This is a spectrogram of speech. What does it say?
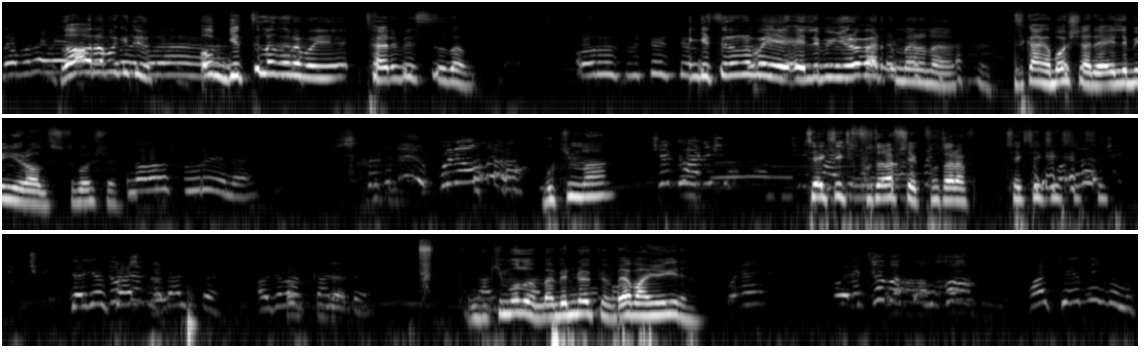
Lan bırak. Lan araba gidiyor. Oğlum getir lan arabayı. Terbiyesiz adam. Orası bir çocuk. Getir arabayı. 50 bin euro verdim ben ona. Kanka boş ver ya 50 bin euro aldı üstü boş ver. Lan Suriyeli. Bu kim lan? Çek kardeşim. Çek çek fotoğraf çek fotoğraf. Çek çek çek çek. çek. Gel gel. Arkadaş Çok güzel. selfie. Bu kim oğlum? Ben birini öpüyorum. Ya banyoya girin. Bu ne? Böyle tabak oha. Ha şey buldum.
